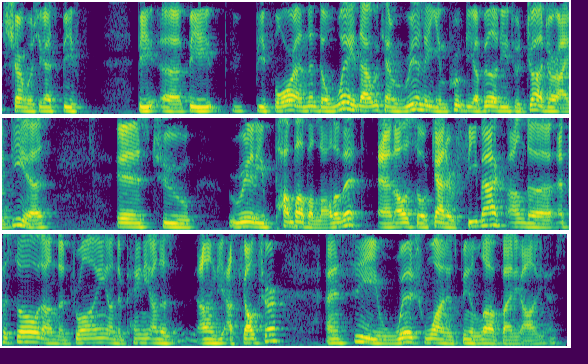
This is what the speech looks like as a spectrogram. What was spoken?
shared with you guys be, be, uh, be, before, and then the way that we can really improve the ability to judge our ideas is to really pump up a lot of it and also gather feedback on the episode, on the drawing, on the painting, on the on the sculpture, and see which one is being loved by the audience.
